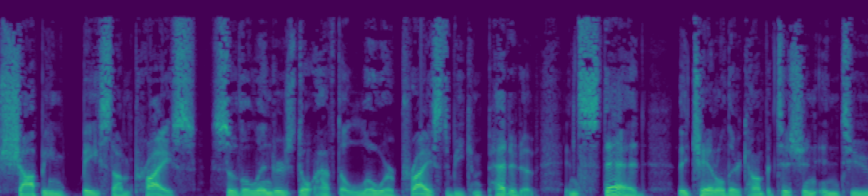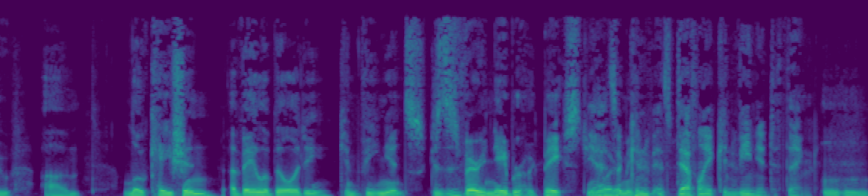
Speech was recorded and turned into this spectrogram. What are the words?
shopping based on price. So the lenders don't have to lower price to be competitive. Instead, they channel their competition into um, location availability, convenience, because this is very neighborhood based. You yeah, know it's, what I mean? con- it's definitely a convenient thing. hmm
